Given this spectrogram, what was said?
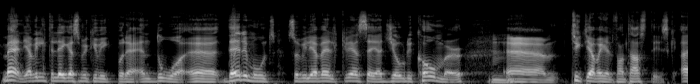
Men jag vill inte lägga så mycket vikt på det ändå. Eh, däremot så vill jag verkligen säga att Jodie Comer eh, tyckte jag var helt fantastisk. Eh,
